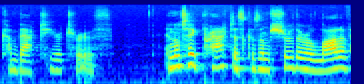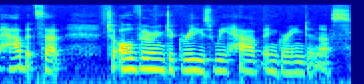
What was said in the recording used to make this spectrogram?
come back to your truth. And it'll take practice because I'm sure there are a lot of habits that, to all varying degrees, we have ingrained in us.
